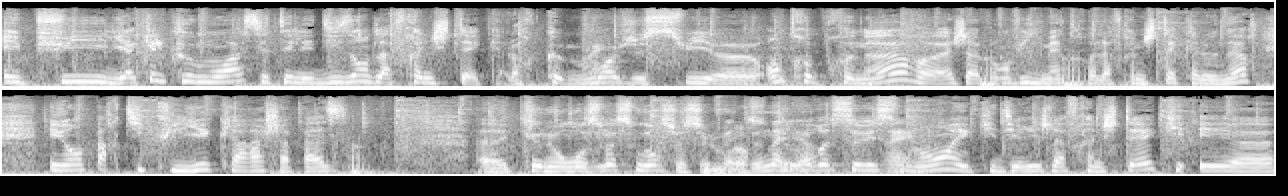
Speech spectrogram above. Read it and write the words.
Et puis, il y a quelques mois, c'était les 10 ans de la French Tech. Alors, comme moi, je suis euh, entrepreneur, euh, j'avais envie de mettre la French Tech à l'honneur, et en particulier Clara Chapaz. euh, Que l'on reçoit souvent sur ce plateau reçoit. que vous d'ailleurs. recevez souvent et qui dirige la French Tech. Et euh,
